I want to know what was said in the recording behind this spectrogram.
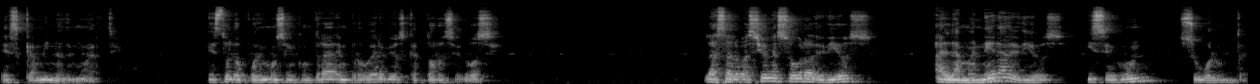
es camino de muerte. Esto lo podemos encontrar en Proverbios 14, 12. La salvación es obra de Dios, a la manera de Dios y según su voluntad.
